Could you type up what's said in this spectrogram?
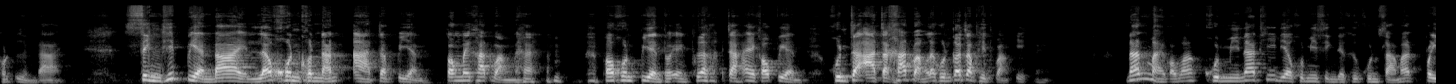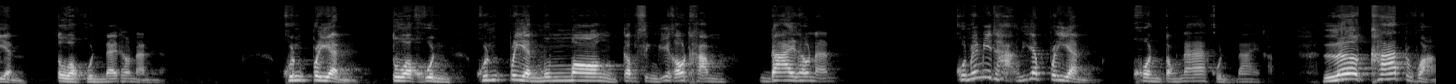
คนอื่นได้ สิ่งที่เปลี่ยนได้แล้วคนคนนั้นอาจจะเปลี่ยนต้องไม่คาดหวังนะ เพราะคนเปลี่ยนตัวเองเพื่อจะให้เขาเปลี่ยน คุณจะอาจจะคาดหวังแล้วคุณก็จะผิดหวังอีกนะนั่นหมายความว่าคุณมีหน้าที่เดียวคุณมีสิ่งเดียวคือ คุณสามารถเปลี่ยนตัวคุณได้เท่านั้น คุณเปลี่ยนตัวคุณ คุณเปลี่ยนมุมมองกับสิ่งที่เขาทำได้เท่านั้น คุณไม่มีทางที่จะเปลี่ยนคนตรงหน้าคุณได้ครับ เลิกคาดหวัง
